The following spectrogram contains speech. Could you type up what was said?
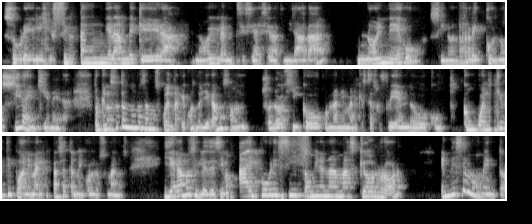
sobre el ser tan grande que era, ¿no? Y la necesidad de ser admirada, no en ego, sino en reconocida en quién era. Porque nosotros no nos damos cuenta que cuando llegamos a un zoológico, con un animal que está sufriendo, con, con cualquier tipo de animal, que pasa también con los humanos, y llegamos y les decimos, ay, pobrecito, mira nada más qué horror, en ese momento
